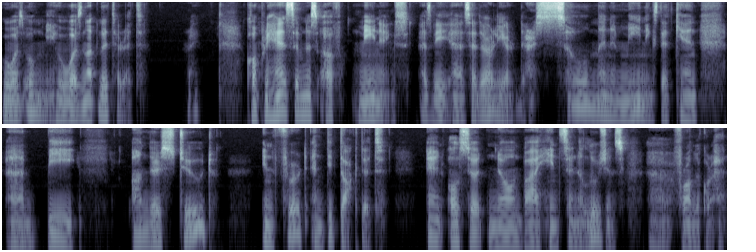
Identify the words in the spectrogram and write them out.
who was ummi, who was not literate, right? Comprehensiveness of meanings, as we uh, said earlier, there are so many meanings that can uh, be understood, inferred, and deducted, and also known by hints and allusions uh, from the Quran.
